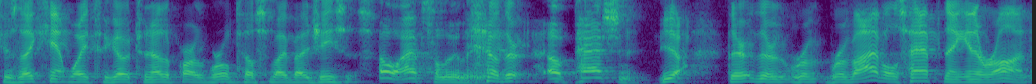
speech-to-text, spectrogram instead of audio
because they can't wait to go to another part of the world to tell somebody about Jesus. Oh, absolutely. You know, they're oh, passionate. Yeah, there there re- revivals happening in Iran,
